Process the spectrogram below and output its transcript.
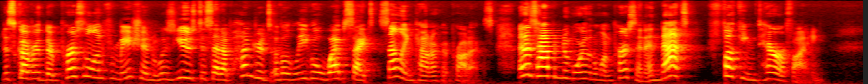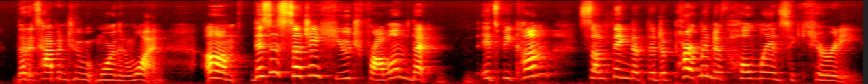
discovered their personal information was used to set up hundreds of illegal websites selling counterfeit products. That has happened to more than one person, and that's fucking terrifying that it's happened to more than one. Um, this is such a huge problem that it's become something that the Department of Homeland Security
